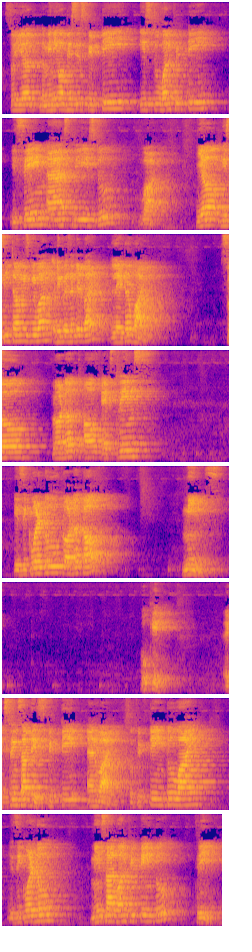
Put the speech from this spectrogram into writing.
So here the meaning of this is 50 is to 150 is same as 3 is to y here missing term is given represented by letter y so, product of extremes is equal to product of means. Okay. Extremes are this 50 and y. So, 50 into y is equal to means are 150 into 3.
